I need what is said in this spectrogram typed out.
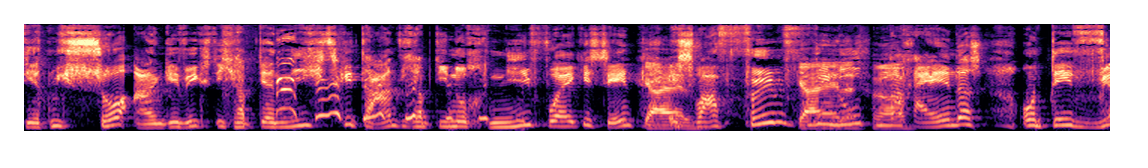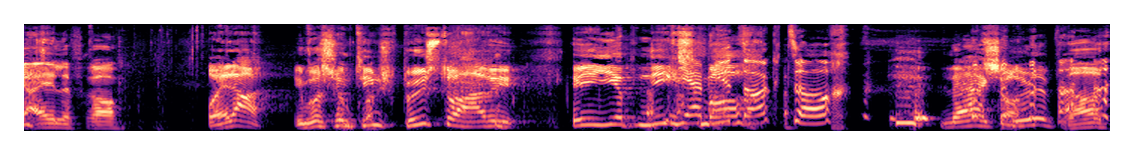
die hat mich so angewichst, ich habe dir nichts getan, ich habe die noch nie vorher gesehen. Geil. Es war fünf Geile Minuten Frau. nach Einders und die Witz. Geile Frau. Alter, in was für einem Team spielst du, Harvey? Ich hab nichts Ja, mir gemacht. auch. Nein, So. coole Braut.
